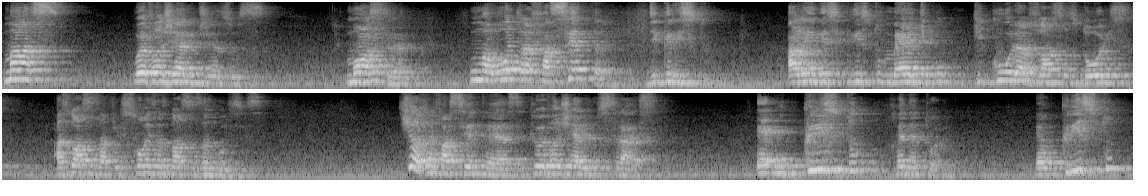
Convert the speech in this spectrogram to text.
Mas o Evangelho de Jesus mostra uma outra faceta de Cristo, além desse Cristo médico que cura as nossas dores, as nossas aflições, as nossas angústias. Que outra faceta é essa que o Evangelho nos traz? É o Cristo Redentor, é o Cristo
